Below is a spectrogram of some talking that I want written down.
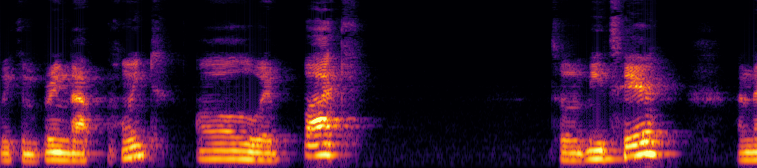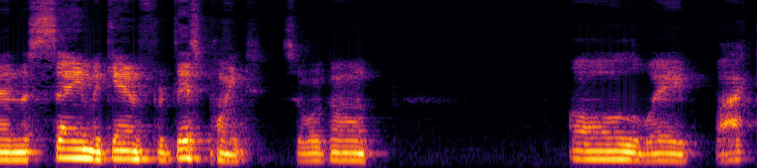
we can bring that point all the way back till it meets here. And then the same again for this point. So we're going all the way back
